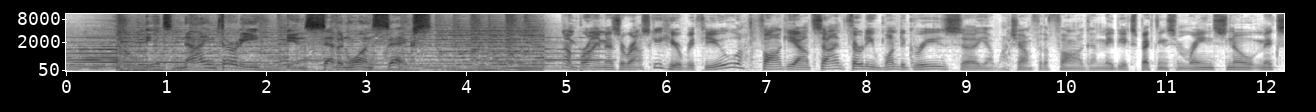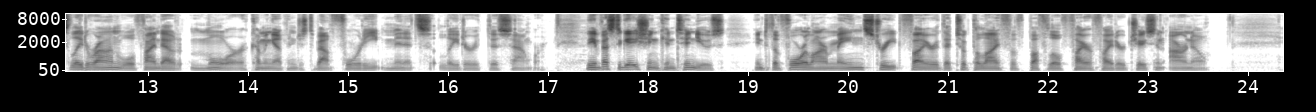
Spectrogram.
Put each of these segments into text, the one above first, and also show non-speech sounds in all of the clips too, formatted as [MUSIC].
It's 9:30 in 716. I'm Brian Mazarowski here with you. Foggy outside, 31 degrees. Uh, yeah, watch out for the fog. I may be expecting some rain snow mix later on. We'll find out more coming up in just about 40 minutes later at this hour. The investigation continues into the four alarm Main Street fire that took the life of Buffalo firefighter Jason Arno.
